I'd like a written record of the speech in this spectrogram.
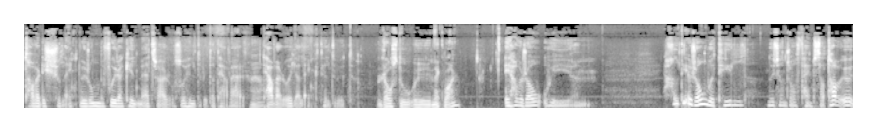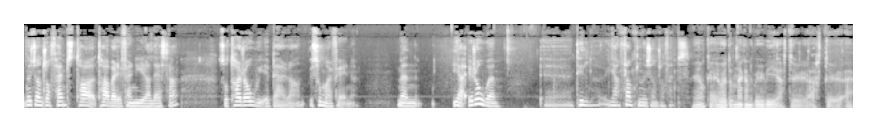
ta var det ikke så lengt, vi romde fyra kilometer, og så hilde vi det til å være, ja. til å være øyla lengt, hilde vi ut. Rås du i Nekvar? Jeg har rå i, um, jeg har alltid rå til 1905, ta, 1905 ta, ta var jeg fernir å lese, så ta rå i bæra i sommerferiene, men ja, jeg rå eh till ja fram till 1905. Ja okej, okay. och då när kan det bli vi efter efter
